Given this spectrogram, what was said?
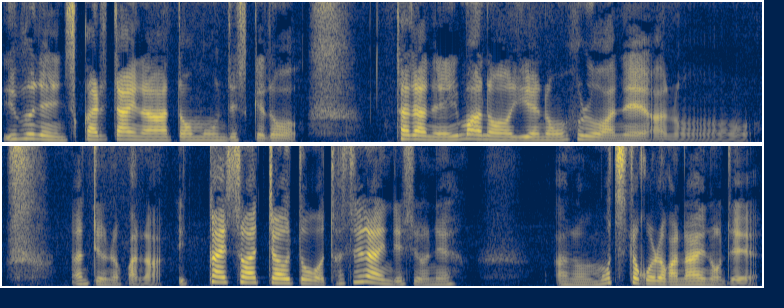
湯船に浸かりたいなと思うんですけど、ただね、今の家のお風呂はね、あのー、なんていうのかな。一回座っちゃうと立てないんですよね。あの、持つところがないので、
